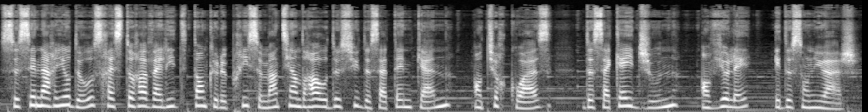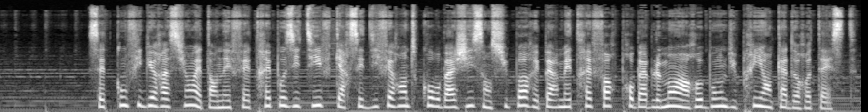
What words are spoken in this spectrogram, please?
Ce scénario de hausse restera valide tant que le prix se maintiendra au-dessus de sa Tenkan, en turquoise, de sa Kaijun, en violet, et de son nuage. Cette configuration est en effet très positive car ces différentes courbes agissent en support et permettraient fort probablement un rebond du prix en cas de retest.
